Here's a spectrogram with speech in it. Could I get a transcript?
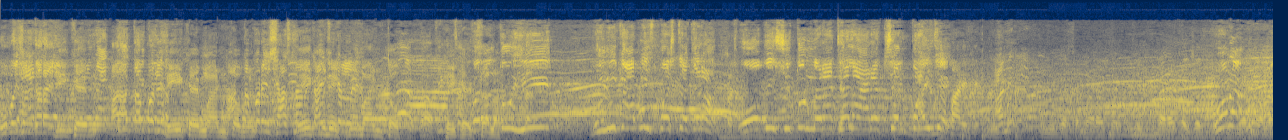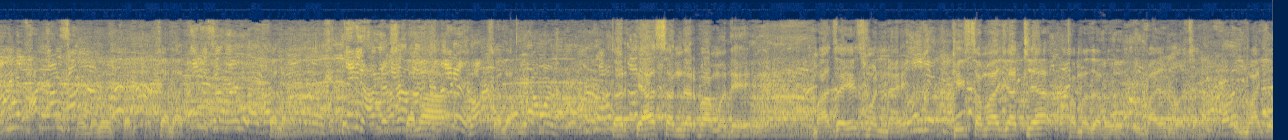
उपोषण करायचे ठीक आहे आतापर्यंत ठीक आहे मांडतो एक मिनिट मी. मांडतो ठीक आहे चला परंतु ही भूमिका आपली स्पष्ट करा ओबीसीतून मराठ्याला आरक्षण पाहिजे. आणि हो ना म्हणून हक्कानं सांगा. म्हणून चला. चला हक्कानं सांगा. चला. चला. तर त्या संदर्भामध्ये माझं हेच म्हणणं आहे की समाजातल्या थांबा जरा तू बाहेर बसा माझ्या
